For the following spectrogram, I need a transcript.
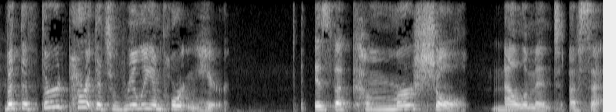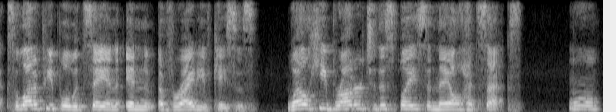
But the third part that's really important here is the commercial element of sex. A lot of people would say in, in a variety of cases, well, he brought her to this place and they all had sex. Well,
